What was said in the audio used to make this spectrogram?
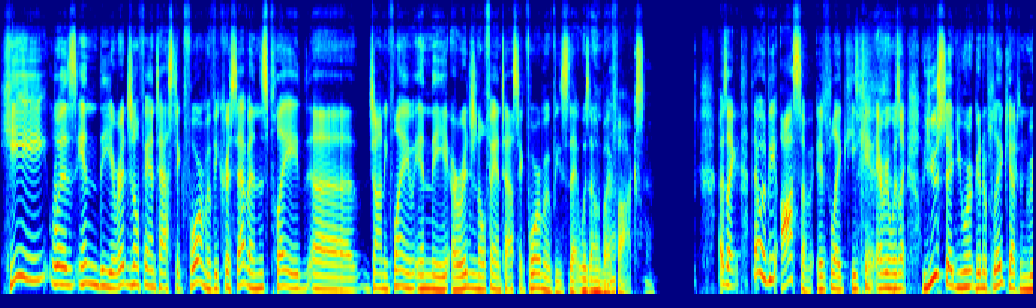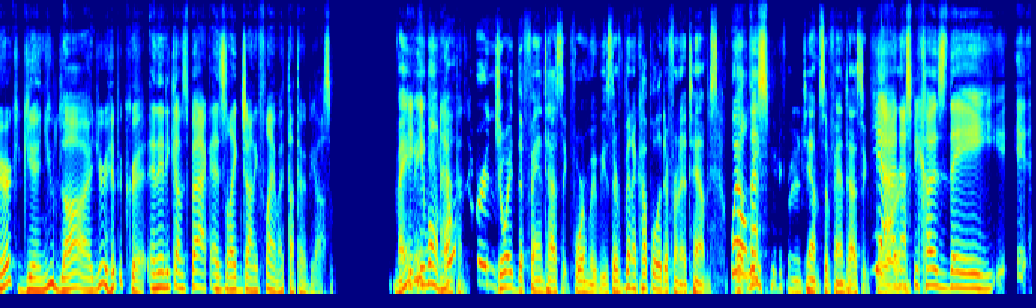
he was in the original Fantastic Four movie. Chris Evans played uh, Johnny Flame in the original Fantastic Four movies that was owned by Fox. I was like, that would be awesome if like he came. Everyone was like, you said you weren't going to play Captain America again. You lied. You're a hypocrite. And then he comes back as like Johnny Flame. I thought that would be awesome. Maybe it- it won't No happen. one's ever enjoyed the Fantastic Four movies. There have been a couple of different attempts. Well, at that's- least two different attempts of Fantastic Four. Yeah, and that's because they it,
